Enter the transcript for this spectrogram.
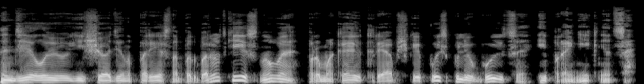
Делаю еще один порез на подбородке и снова промокаю тряпочкой, пусть полюбуется и проникнется.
